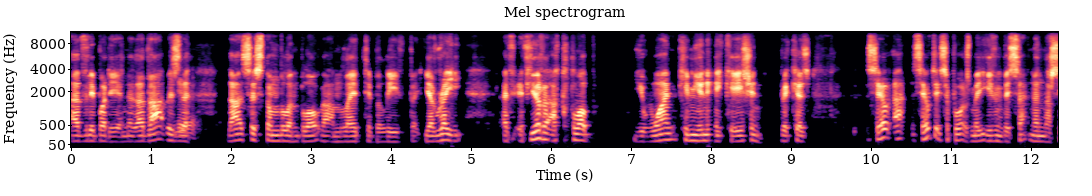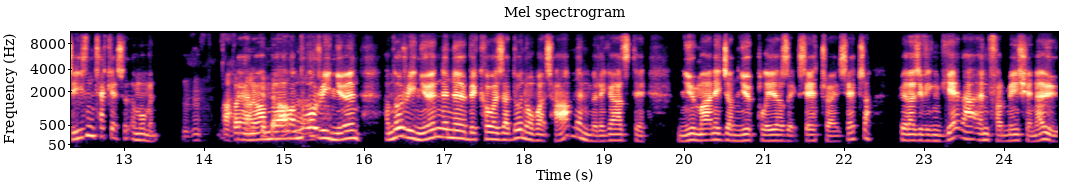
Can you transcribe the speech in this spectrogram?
everybody, and that was yeah. the that's the stumbling block that I'm led to believe. But you're right. If, if you're at a club, you want communication because uh, Celtic supporters might even be sitting on their season tickets at the moment. Mm-hmm. and I'm, I'm not renewing. I'm not renewing the new because I don't know what's happening with regards to new manager, new players, etc., etc. Whereas if you can get that information out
